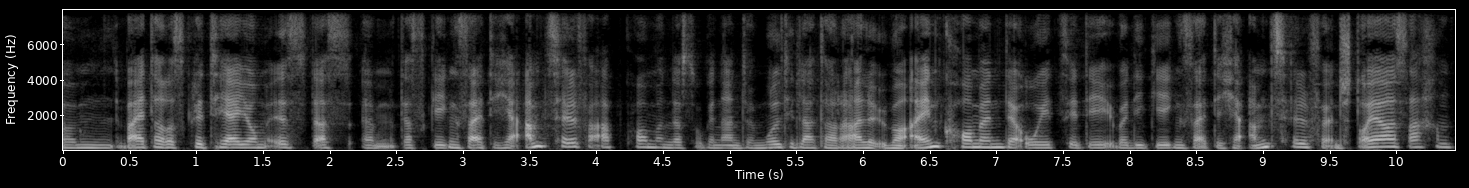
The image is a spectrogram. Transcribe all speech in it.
Ähm, weiteres Kriterium ist, dass ähm, das gegenseitige Amtshilfeabkommen, das sogenannte multilaterale Übereinkommen der OECD über die gegenseitige Amtshilfe in Steuersachen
